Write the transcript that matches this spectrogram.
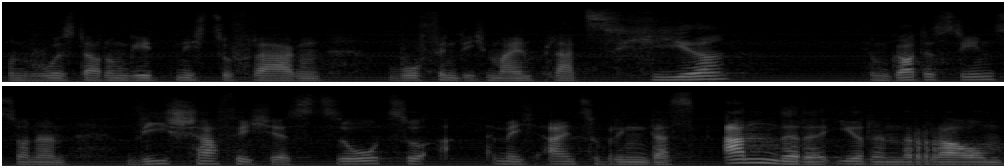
Und wo es darum geht, nicht zu fragen, wo finde ich meinen Platz hier im Gottesdienst, sondern wie schaffe ich es so, zu, mich einzubringen, dass andere ihren Raum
